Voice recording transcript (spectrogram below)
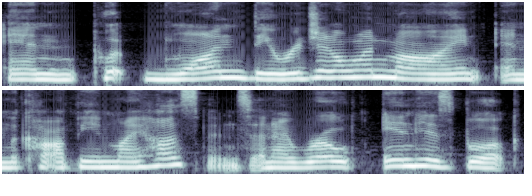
and put one, the original in mine and the copy in my husband's. And I wrote in his book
